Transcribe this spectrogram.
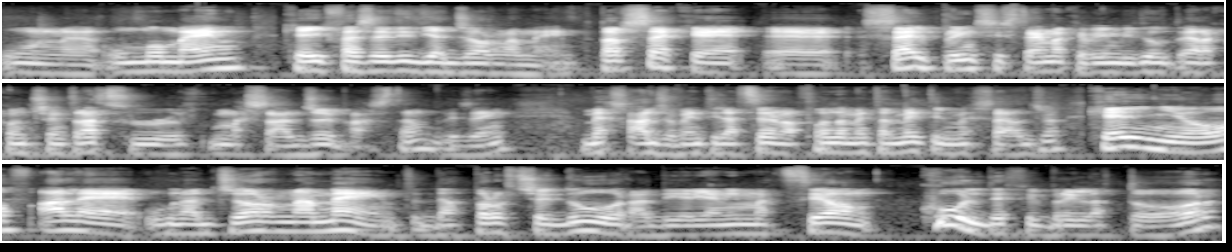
un, un momento che i fasi di aggiornamento. Per sé che eh, se il primo sistema che vi veduto era concentrato sul massaggio e basta, disegno, messaggio, ventilazione, ma fondamentalmente il messaggio, che il new è un aggiornamento da procedura di rianimazione col defibrillator,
